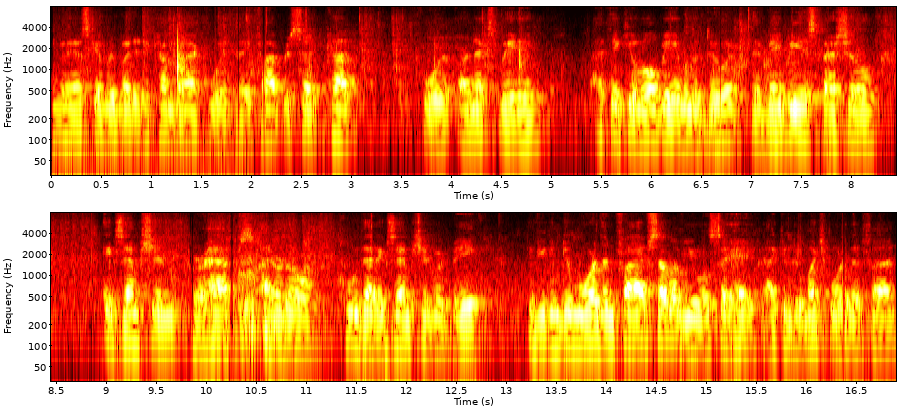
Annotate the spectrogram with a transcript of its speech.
I'm going to ask everybody to come back with a 5% cut for our next meeting. I think you'll all be able to do it. There may be a special exemption, perhaps. I don't know who that exemption would be. If you can do more than five, some of you will say, hey, I can do much more than five.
